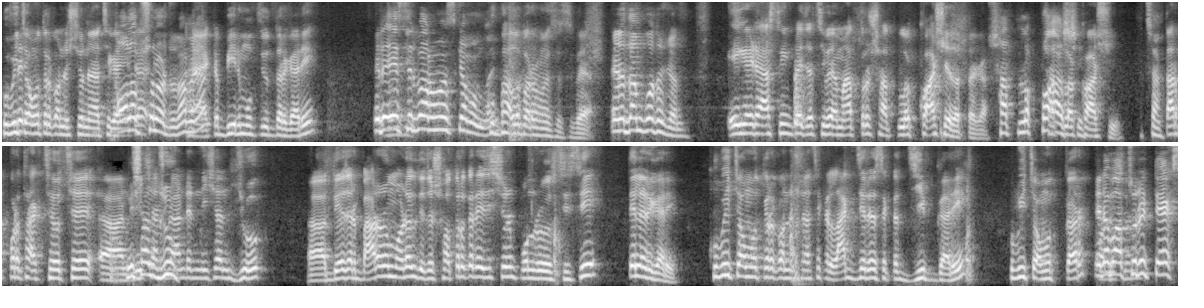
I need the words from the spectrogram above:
খুবই চমৎকার কন্ডিশনে আছে All গাড়িটা option auto না ভাই? হ্যাঁ, একটা বীর মুক্তিযোদ্ধার গাড়ি। এটা এসির পারফরমেন্স কেমন ভাই? খুব ভালো পারফরমেন্স আছে ভাইয়া। এটা দাম কত চান এই গাড়িটা আস্কিং প্রাইস আছে ভাই মাত্র সাত লক্ষ আশি হাজার টাকা। সাত লক্ষ সাত আশি। লক্ষ আশি। আচ্ছা। তারপরে থাকছে হচ্ছে নিশান। ব্র্যান্ডের নিশান জুক দুই হাজার বারোর মডেল দুই হাজার সতেরোতে রেজিস্ট্রেশন পনেরো সিসি তেলের গাড়ি। খুবই চমৎকার কন্ডিশন আছে একটা লাক্সারিয়াস একটা জিপ গাড়ি। খুবই চমৎকার এটা বাৎসরিক ট্যাক্স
